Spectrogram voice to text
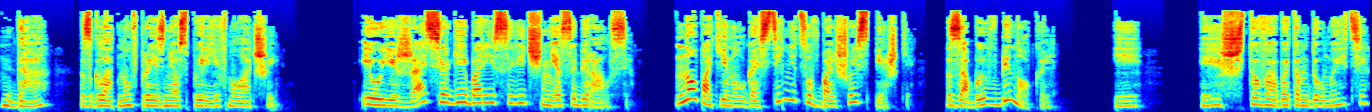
«Да», — сглотнув, произнес Пырьев-младший. И уезжать Сергей Борисович не собирался, но покинул гостиницу в большой спешке, забыв бинокль. «И... и что вы об этом думаете?»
